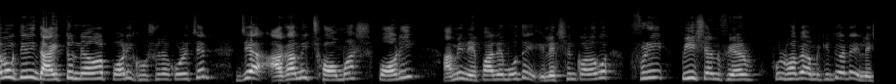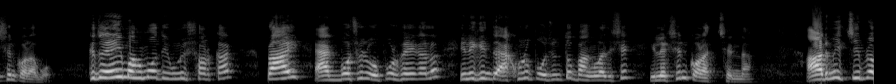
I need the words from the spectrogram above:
এবং তিনি দায়িত্ব নেওয়ার পরই ঘোষণা করেছেন যে আগামী ছ মাস পরই আমি নেপালের মধ্যে ইলেকশন করাবো ফ্রি পিস অ্যান্ড ফেয়ারফুলভাবে আমি কিন্তু একটা ইলেকশন করাবো। কিন্তু এই মোহাম্মদ ইউনুস সরকার প্রায় এক বছরের ওপর হয়ে গেল, ইনি কিন্তু এখনও পর্যন্ত বাংলাদেশে ইলেকশন করাচ্ছেন না। আর্মির চিফরা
